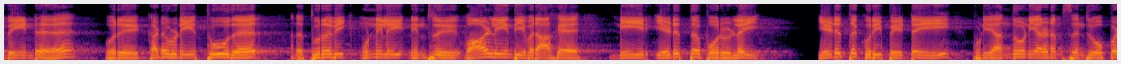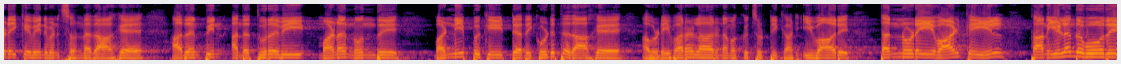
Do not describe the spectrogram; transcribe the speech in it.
வேண்ட ஒரு கடவுளுடைய தூதர் அந்த துறவி முன்னிலை நின்று வாழேந்தியவராக நீர் எடுத்த பொருளை எடுத்த குறிப்பேட்டை புனித அந்தோணியாரிடம் சென்று ஒப்படைக்க வேண்டும் என்று சொன்னதாக அதன் பின் அந்த துறவி மன நொந்து மன்னிப்பு கேட்டு அதை கொடுத்ததாக அவருடைய வரலாறு நமக்கு சுட்டிக்காட்டி. இவ்வாறு தன்னுடைய வாழ்க்கையில் தான் இழந்தபோது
